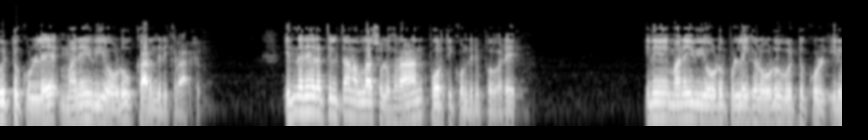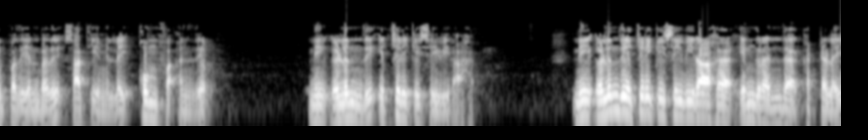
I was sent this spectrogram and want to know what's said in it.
வீட்டுக்குள்ளே மனைவியோடு உட்கார்ந்திருக்கிறார்கள். இந்த நேரத்தில் தான் அல்லாஹ் சொல்கிறான் போர்த்தி கொண்டிருப்பவரே. இனி மனைவியோடு பிள்ளைகளோடு வீட்டுக்குள் இருப்பது என்பது சாத்தியமில்லை. கும்ஃப அந்திர் நீ எழுந்து எச்சரிக்கை செய்வீராக. நீ எழுந்து எச்சரிக்கை செய்வீராக என்கிற இந்த கட்டளை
